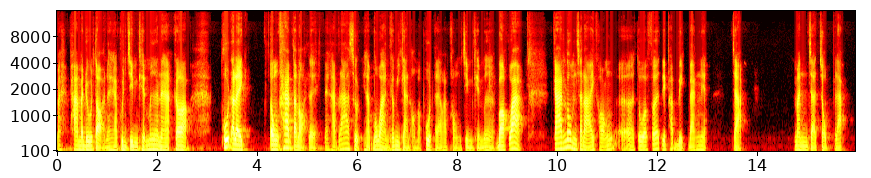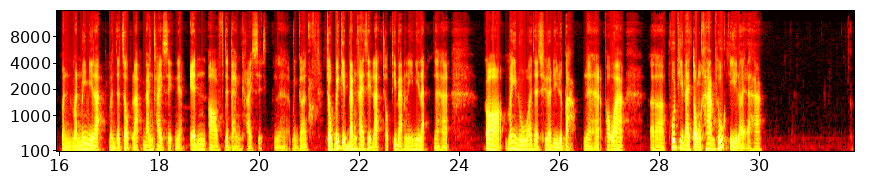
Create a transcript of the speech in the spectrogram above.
มาพามาดูต่อนะครับ คุณจิมเคมเมอร์นะฮะก็พูดอะไรตรงข้ามตลอดเลยนะครับ ล่าสุดครับเมื่อวานก็มีการออกมาพูดแล้วครับของจิมเคมเมอร์บอกว่าการล่มสลายของออตัว First Republic Bank เนี่ยจะมันจะจบละมันมันไม่มีละ มันจะจบละ Bank Crisis เนี่ย end of the bank crisis นะฮะมันก็จบวิกฤต Bank Crisis ละจบที่แบงค์นี้นี่แหละนะฮะก็ไม่รู้ว่าจะเชื่อดีหรือเปล่านะฮะเพราะว่า พูดทีไรตรงข้ามทุกทีเลยนะฮะ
